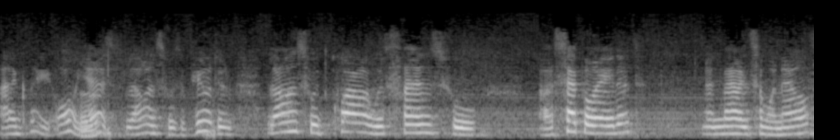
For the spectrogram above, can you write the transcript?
I agree. Oh, Huh? yes, Lawrence was a Puritan. Lawrence would quarrel with friends who uh, separated and married someone else.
